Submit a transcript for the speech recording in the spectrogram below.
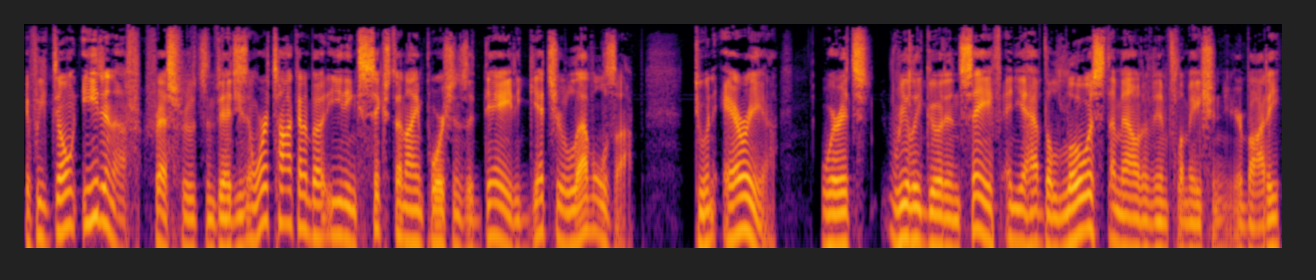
If we don't eat enough fresh fruits and veggies, and we're talking about eating six to nine portions a day to get your levels up to an area where it's really good and safe and you have the lowest amount of inflammation in your body.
